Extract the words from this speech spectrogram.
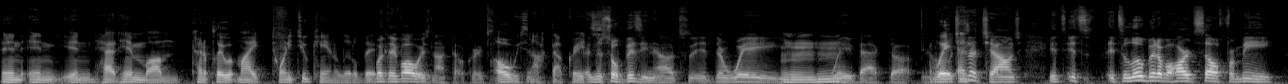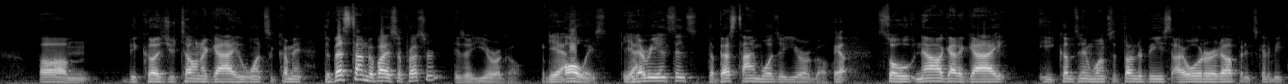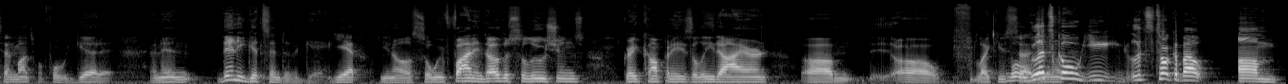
And, and, and had him um, kind of play with my 22 can a little bit. But they've always knocked out greats. Always knocked out greats. and they're so busy now. It's it, they're way way backed up, you know, which is a challenge. It's it's it's a little bit of a hard sell for me um, because you're telling a guy who wants to come in. The best time to buy a suppressor is a year ago. Yeah. always in Yeah. every instance. The best time was a year ago. Yep. So now I got a guy. He comes in wants a Thunder Beast. I order it up, and it's going to be ten months before we get it, and then then he gets into the game. Yep. You know, so we're finding other solutions. Great companies, Elite Iron. Um, uh, like you well, said. let's you know, go. You, let's talk about um,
